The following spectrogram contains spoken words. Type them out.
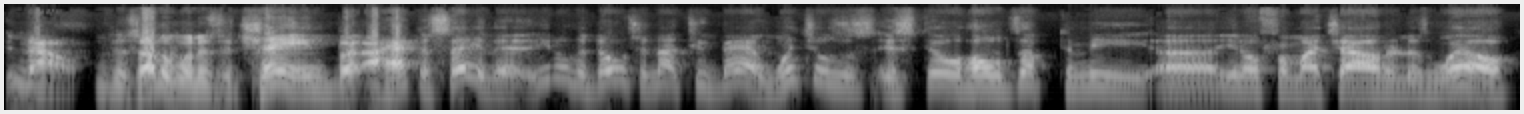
now. This other one is a chain, but I have to say that you know the donuts are not too bad. Winchell's is, is still holds up to me. Uh, you know, from my childhood as well.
